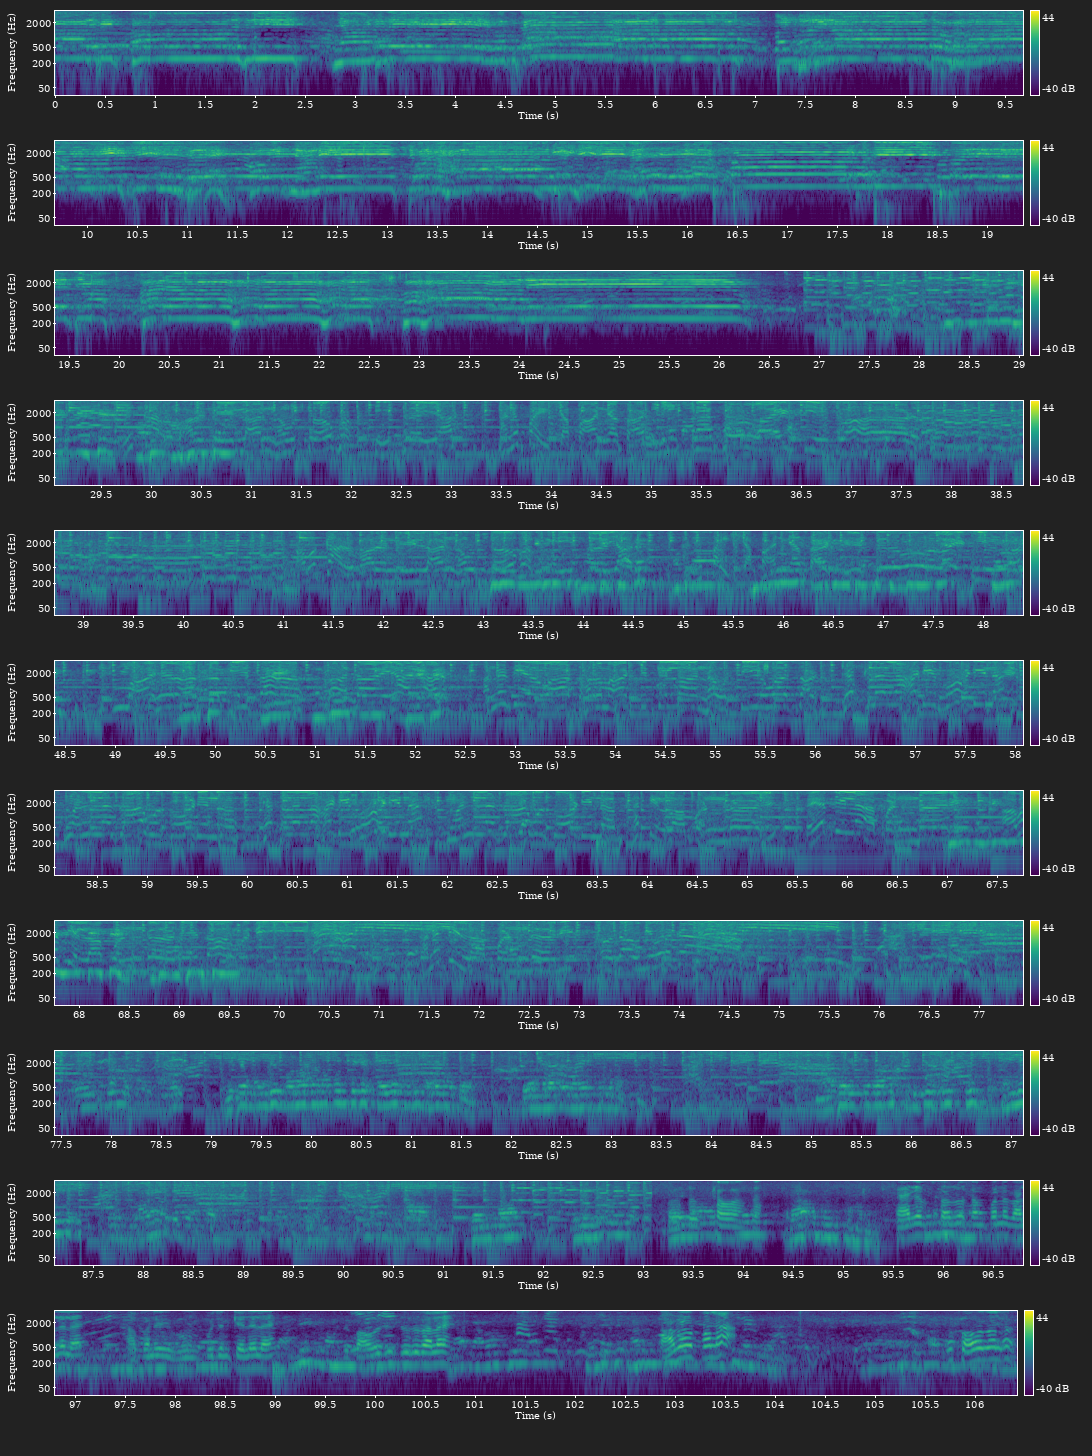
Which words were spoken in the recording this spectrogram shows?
तिला पंढरी दावली आणि तिला पंढरी दावली बर का इथे मंदिर बनवताना पण ते काही सहजासहजी घडत होतं तेव्हा मला तर मराठी पण असतं. माझ्या हिशोबाने शिल्पेशी खूप संघर्ष खावा आता. कार्यक्रम सर्व संपन्न झालेला आहे. आपण हे भूमिपूजन केलेलं आहे. पाऊसही सुरू झालाय आला पला. पाऊस आला.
